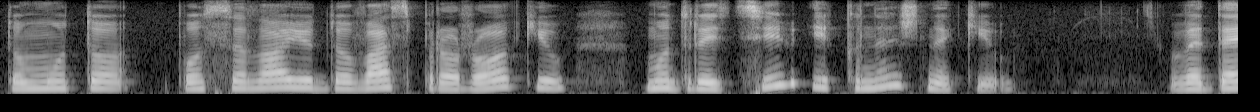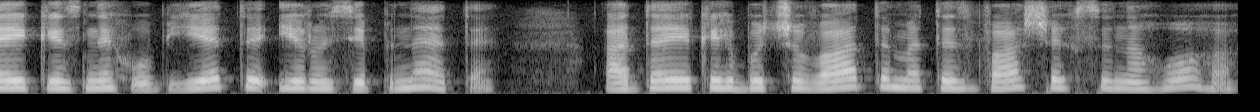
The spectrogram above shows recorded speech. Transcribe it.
Тому то посилаю до вас пророків, мудреців і книжників. Ви деяких з них уб'єте і розіпнете, а деяких бочуватимете в ваших синагогах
